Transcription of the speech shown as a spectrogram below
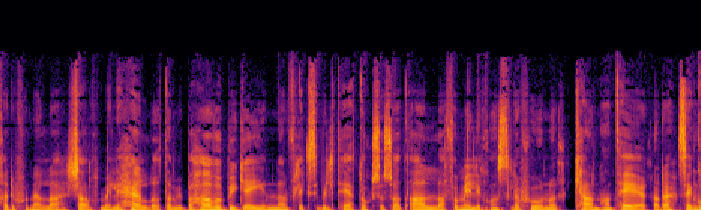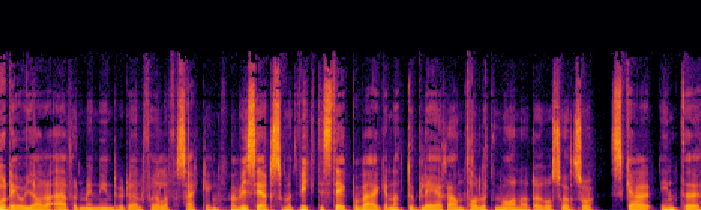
traditionella kärnfamiljer heller, utan vi behöver bygga in en flexibilitet också så att alla familjekonstellationer kan hantera det. Sen går det att göra även med en individuell föräldraförsäkring. Men vi ser det som ett viktigt steg på vägen att dubblera antalet månader och sen så ska inte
